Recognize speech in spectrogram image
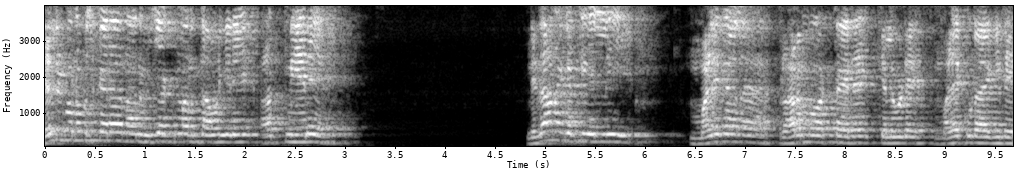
ಎಲ್ರಿಗೂ ನಮಸ್ಕಾರ. ನಾನು ವಿಜಯಕುಮಾರ್ ದಾವಣಗೆರೆ. ಆತ್ಮೀಯರೇ, ನಿಧಾನಗತಿಯಲ್ಲಿ ಮಳೆಗಾಲ ಪ್ರಾರಂಭವಾಗ್ತಾ ಇದೆ. ಕೆಲವೆಡೆ ಮಳೆ ಕೂಡ ಆಗಿದೆ.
